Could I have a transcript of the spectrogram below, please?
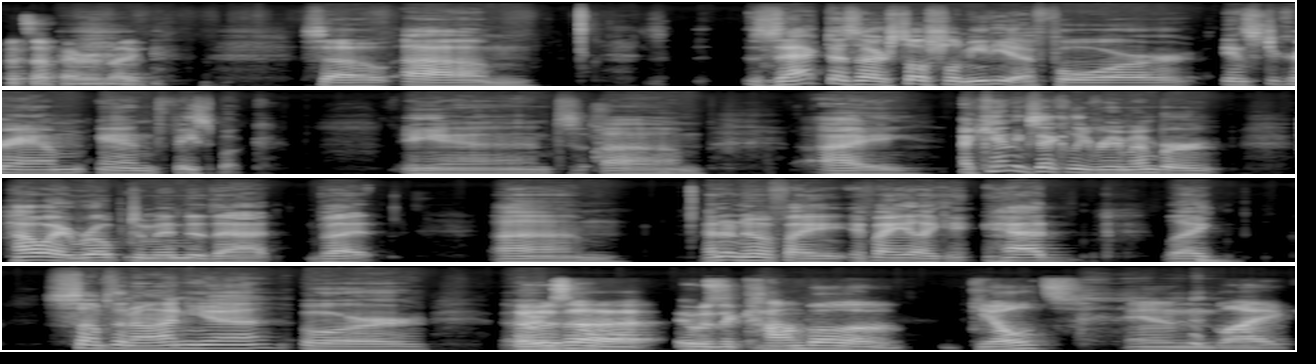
What's up, everybody? So, um, Zach does our social media for Instagram and Facebook, and um, I I can't exactly remember how I roped him into that, but um, I don't know if I if I like had like something on you or, It was a it was a combo of guilt and like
